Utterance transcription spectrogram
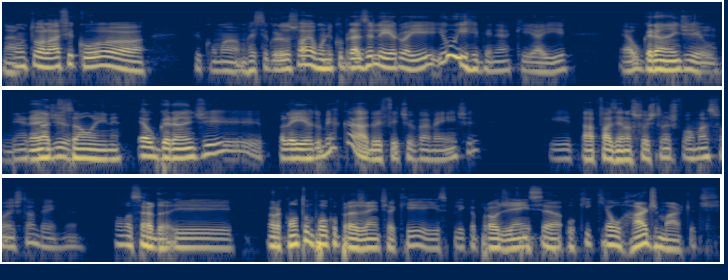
né? juntou lá, ficou, ficou uma, um ressegurador só, é o único brasileiro aí, e o IRB, né? Que aí é o grande, é, o tem grande, tradição aí, né? É o grande player do mercado, efetivamente, que está fazendo as suas transformações também, né? Então, Lacerda, e agora conta um pouco para a gente aqui e explica para a audiência o que, que é o hard market.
